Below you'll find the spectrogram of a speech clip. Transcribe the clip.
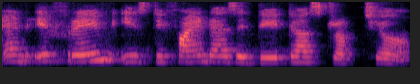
And a frame is defined as a data structure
